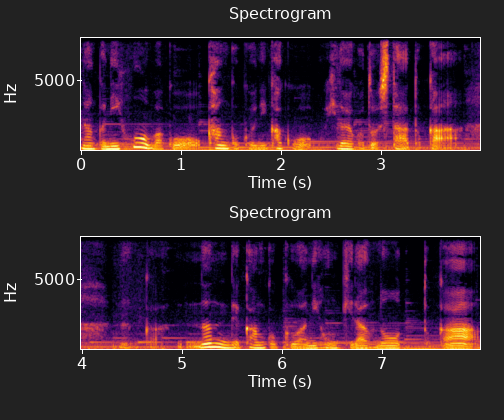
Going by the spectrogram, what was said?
なんか日本はこう韓国に過去ひどいことをしたとかなんかなんで韓国は日本嫌うのとか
